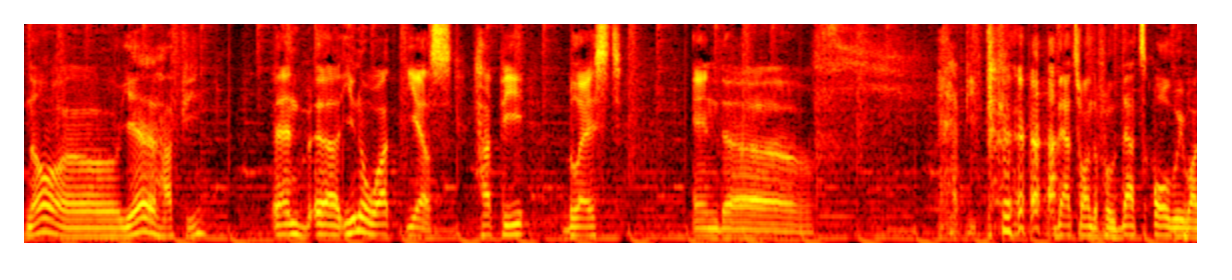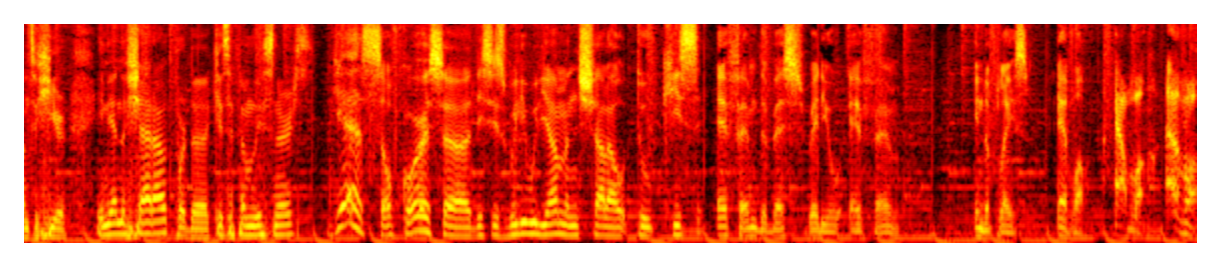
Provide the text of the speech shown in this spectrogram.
no, uh, yeah, happy. And uh, you know what? Yes, happy, blessed, and uh, happy. That's wonderful. That's all we want to hear. In the end, a shout out for the Kiss FM listeners. Yes, of course. Uh, this is Willy William, and shout out to Kiss FM, the best radio FM in the place ever, ever, ever.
